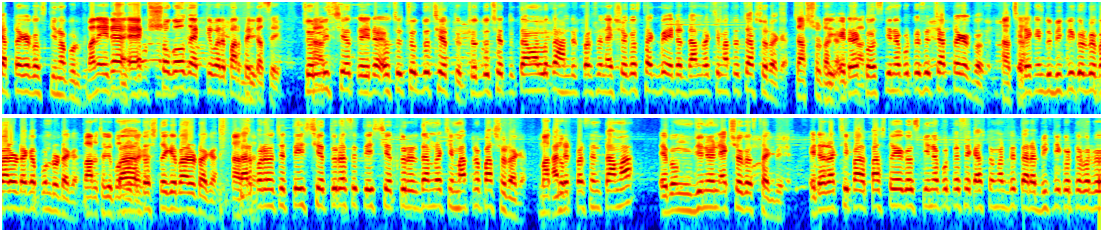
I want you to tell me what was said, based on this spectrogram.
চার টাকা গজ কিনা পড়বে। মানে এটা একশো গজ একেবারে পারফেক্ট আছে। চল্লিশ ছিয়াত্তর এটা হচ্ছে চোদ্দ ছিয়াত্তর। চোদ্দ ছিয়াত্তর তামালতে হান্ড্রেড পার্সেন্ট একশো গজ থাকবে এটার দাম রাখছি মাত্র চারশো টাকা। চারশো টাকা এটা গজ কিনা পড়তেছে চার টাকা গজ। আচ্ছা। এটা কিন্তু বিক্রি করবে বারো টাকা পনেরো টাকা। বারো থেকে টাকা। দশ থেকে বারো টাকা। আচ্ছা। তারপরে হচ্ছে তেইশ ছিয়াত্তর আছে তেইশ ছিয়াত্তরের দাম রাখছি মাত্র পাঁচশো টাকা। হান্ড্রেড পার্সেন্ট তামা এবং জেনুইন একশো গজ থাকবে। এটা রাখছি পাঁচ টাকা গজ কিনা পড়তেছে কাস্টমারদের তারা বিক্রি করতে পারবে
